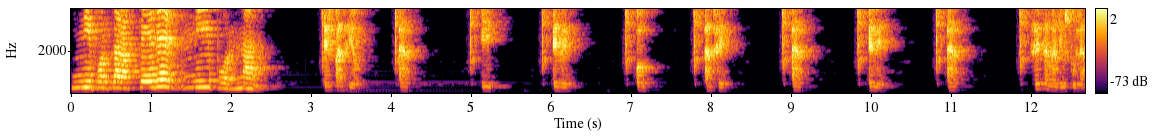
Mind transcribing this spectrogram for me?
ni por caracteres ni por nada. Espacio. A. I. R. O. H. A. N. A. Z mayúscula.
